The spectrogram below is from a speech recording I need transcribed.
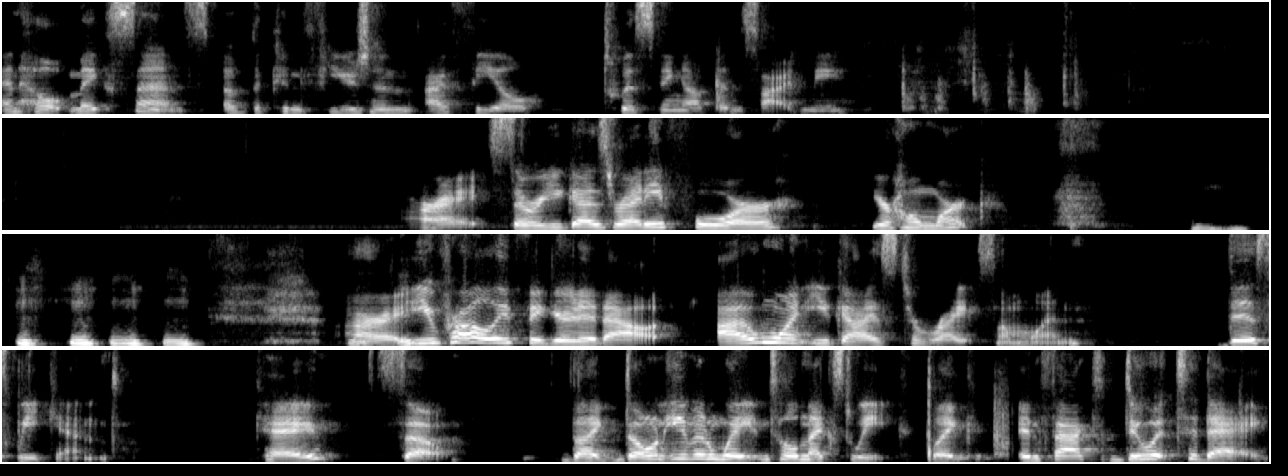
and help make sense of the confusion I feel twisting up inside me. All right, so are you guys ready for your homework? All right, you probably figured it out. I want you guys to write someone this weekend. Okay, so like don't even wait until next week like in fact do it today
